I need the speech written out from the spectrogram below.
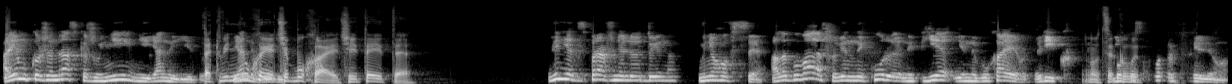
А я йому кожен раз кажу: ні, ні, я не їду. Так він я нюхає чи бухає, чи й те, і те. Він як справжня людина, в нього все. Але буває, що він не кури, не п'є і не бухає рік. Ну, це бо коли, мільйон.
